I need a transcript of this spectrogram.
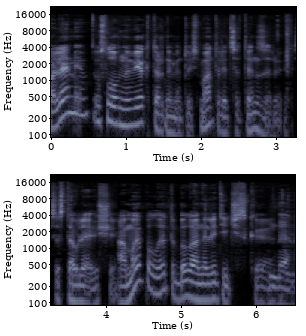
полями условно-векторными, то есть матрицы, тензоры, составляющие. А Maple это была аналитическая да.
